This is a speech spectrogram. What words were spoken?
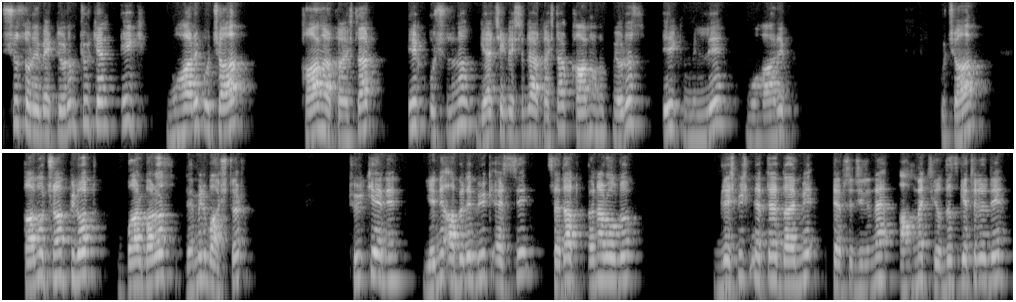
Şu soruyu bekliyorum. Türkiye'nin ilk muharip uçağı Kaan arkadaşlar. İlk uçuşunu gerçekleştirdi arkadaşlar. Kaan'ı unutmuyoruz. İlk milli muharip uçağı. Kaan'ı uçuran pilot Barbaros Demirbaş'tır. Türkiye'nin yeni ABD Büyükelçisi Sedat Öner oldu. Birleşmiş Milletler Daimi Temsilciliğine Ahmet Yıldız getirildi.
